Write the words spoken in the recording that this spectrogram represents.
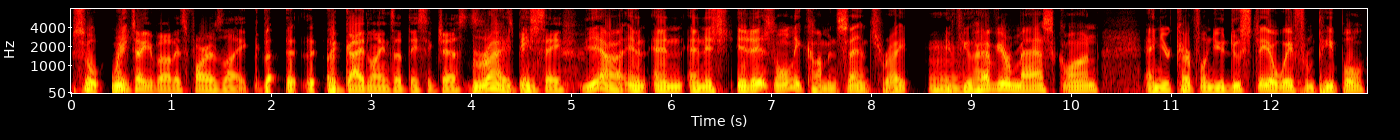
so what are we you talking about as far as like the, uh, uh, the guidelines that they suggest Right. being safe Yeah, and and and it's it is only common sense, right? If you have your mask on and you're careful and you do stay away from people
